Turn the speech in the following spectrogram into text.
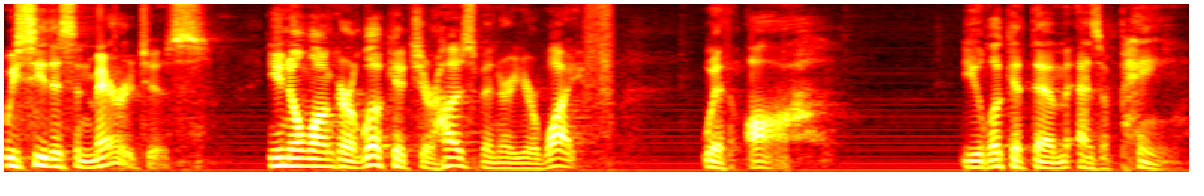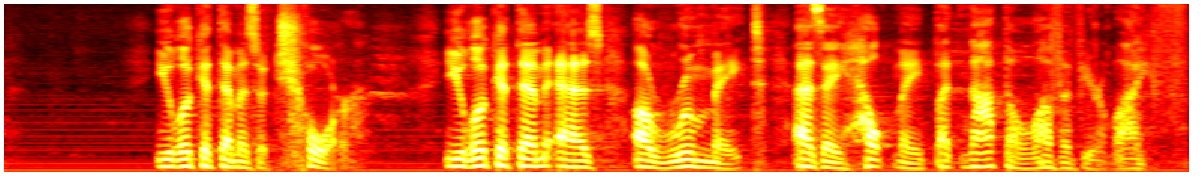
We see this in marriages. You no longer look at your husband or your wife with awe, you look at them as a pain, you look at them as a chore. You look at them as a roommate, as a helpmate, but not the love of your life.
